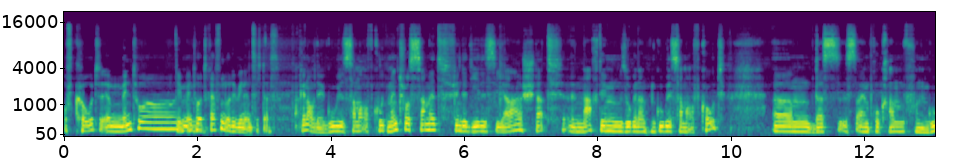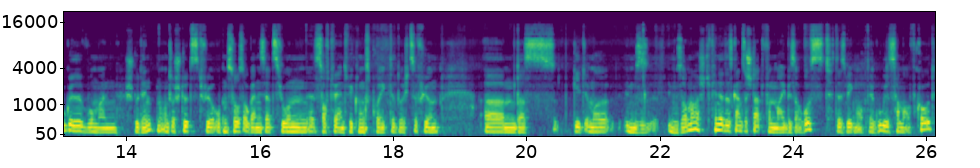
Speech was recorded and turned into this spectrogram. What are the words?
of Code äh, Mentor, dem Mentor treffen oder wie nennt sich das? Genau, der Google Summer of Code Mentor Summit findet jedes Jahr statt äh, nach dem sogenannten Google Summer of Code. Ähm, das ist ein Programm von Google, wo man Studenten unterstützt, für Open Source Organisationen äh, Softwareentwicklungsprojekte durchzuführen. Ähm, das geht immer im, im Sommer, findet das Ganze statt, von Mai bis August, deswegen auch der Google Summer of Code.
